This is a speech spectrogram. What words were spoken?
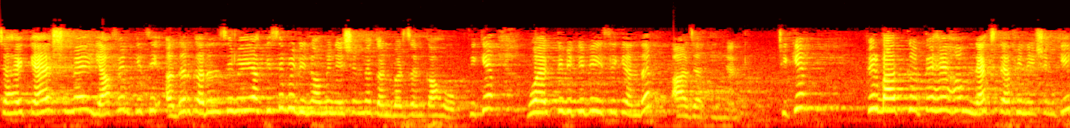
चाहे कैश में या फिर किसी अदर करेंसी में या किसी भी डिनोमिनेशन में कन्वर्जन का हो, ठीक है? वो एक्टिविटी भी इसी के अंदर आ जाती है, ठीक है? फिर बात करते हैं हम नेक्स्ट डेफिनेशन की।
